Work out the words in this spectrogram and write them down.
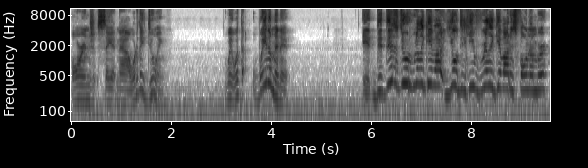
orange, say it now. What are they doing? Wait, what the? Wait a minute. It, did this dude really give out? Yo, did he really give out his phone number?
